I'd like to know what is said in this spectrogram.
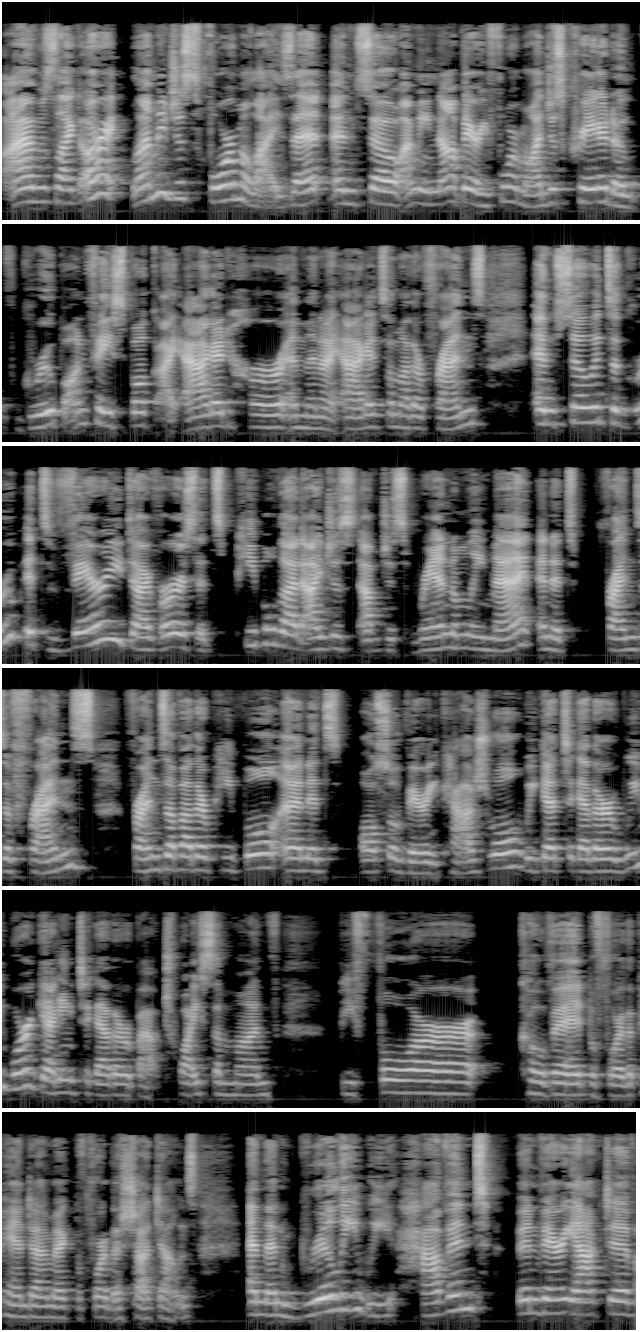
I was like, all right, let me just formalize it. And so, I mean, not very formal. I just created a group on Facebook. I added her and then I added some other friends. And so it's a group, it's very diverse. It's people that I just, I've just randomly met and it's friends of friends, friends of other people. And it's also very casual. We get together, we were getting together about twice a month before COVID, before the pandemic, before the shutdowns. And then really, we haven't been very active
